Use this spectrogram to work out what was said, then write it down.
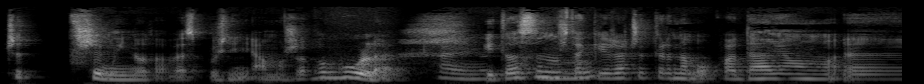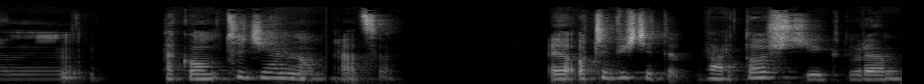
czy 3-minutowe spóźnienie, a może w ogóle. I to są już mhm. takie rzeczy, które nam układają taką codzienną pracę. E, oczywiście te wartości, które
